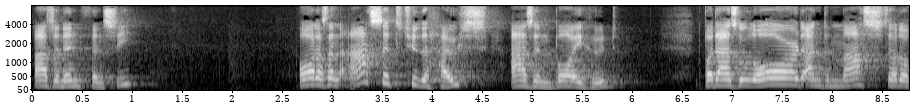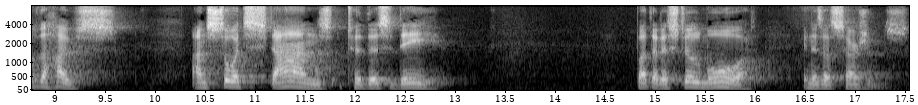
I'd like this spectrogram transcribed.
as in infancy, or as an asset to the house as in boyhood, but as Lord and Master of the house. And so it stands to this day. But there is still more in his assertions.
